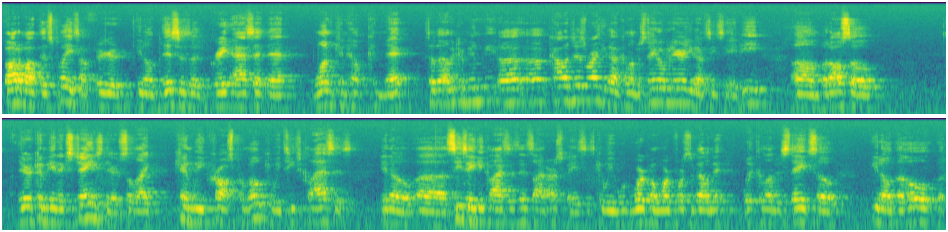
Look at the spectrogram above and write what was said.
thought about this place, I figured, you know, this is a great asset that one can help connect to the other community uh, uh, colleges, right? You got Columbus State over there, you got CCAD, um, but also there can be an exchange there. So like, can we cross promote? Can we teach classes? You know, uh, CCAD classes inside our spaces. Can we work on workforce development with Columbus State? So, you know, the whole,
